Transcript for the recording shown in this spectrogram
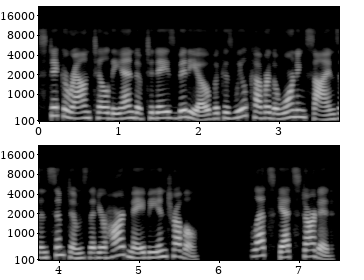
Stick around till the end of today's video because we'll cover the warning signs and symptoms that your heart may be in trouble. Let's get started.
